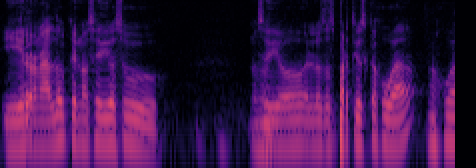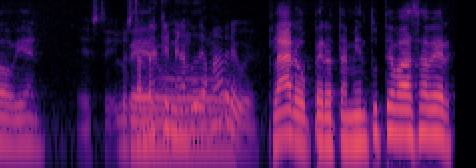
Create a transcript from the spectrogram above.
Y Ronaldo que no se dio su... No se No. dio los dos partidos que ha jugado. No ha jugado bien. Este, lo están Pero- recriminando de a madre, güey. Claro, pero también tú te vas a ver,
